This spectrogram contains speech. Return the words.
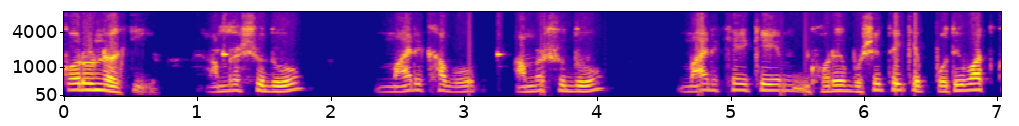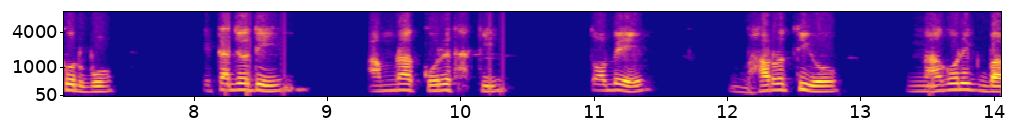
করণীয় কি? আমরা শুধু মায়ের খাব, আমরা শুধু মায়ের খেয়ে খেয়ে ঘরে বসে থেকে প্রতিবাদ করব। এটা যদি আমরা করে থাকি, তবে ভারতীয় নাগরিক বা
